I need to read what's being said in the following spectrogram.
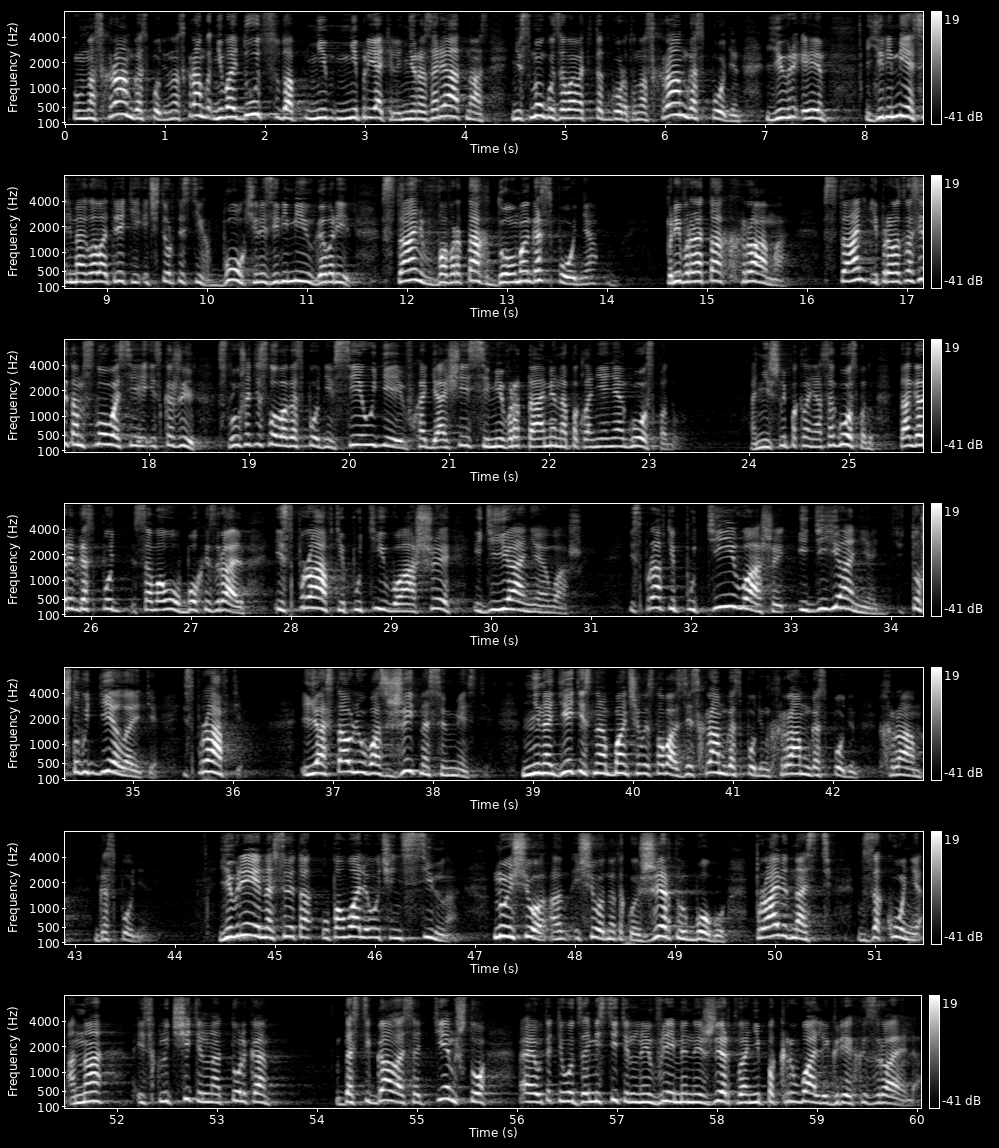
У нас храм Господень, у нас храм, не войдут сюда неприятели, не разорят нас, не смогут завоевать этот город. У нас храм Господень. Э, Еремия, 7 глава, 3 и 4 стих. Бог через Еремию говорит, стань во вратах дома Господня, при вратах храма, Встань и провозгласи там слово сие и скажи, слушайте слово Господне, все иудеи, входящие семи вратами на поклонение Господу. Они шли поклоняться Господу. Так говорит Господь Саваоф, Бог Израиль, исправьте пути ваши и деяния ваши. Исправьте пути ваши и деяния, то, что вы делаете, исправьте. И я оставлю вас жить на всем месте. Не надейтесь на обманчивые слова. Здесь храм Господень, храм Господень, храм Господень. Евреи на все это уповали очень сильно. Ну, еще, а, еще одно такое, жертвы Богу. Праведность в законе, она исключительно только достигалась тем, что э, вот эти вот заместительные временные жертвы, они покрывали грех Израиля.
